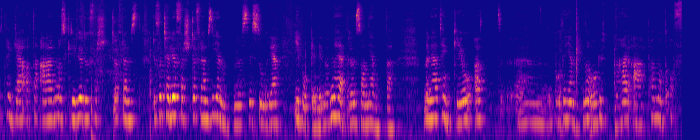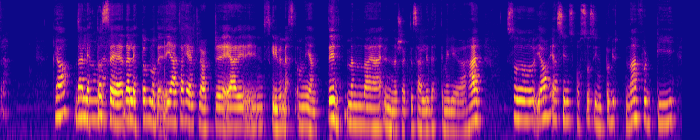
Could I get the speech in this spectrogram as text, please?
Så tenker jeg at det er, Nå skriver jo du først og fremst Du forteller jo først og fremst jentenes historie i boken din, og den heter 'En sånn jente'. Men jeg tenker jo at um, både jentene og guttene her er på en måte ofre. Ja, det er lett å se det er lett å, måte, Jeg tar helt klart Jeg skriver mest om jenter, men da jeg undersøkte særlig dette miljøet her, så ja, jeg syns også synd på guttene, fordi Eh,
